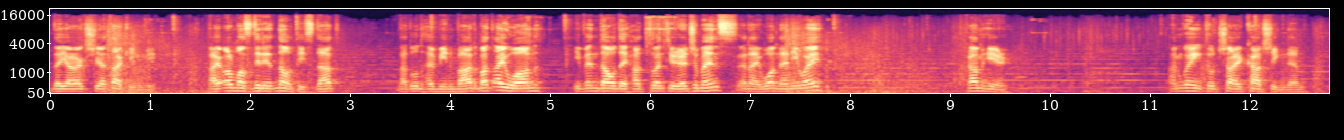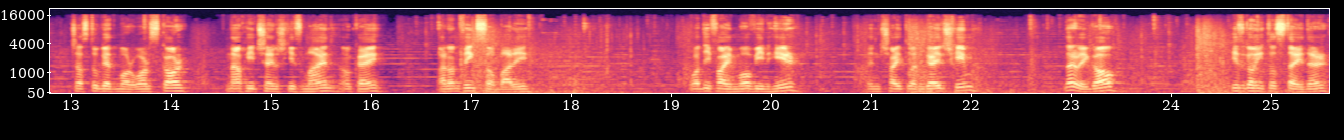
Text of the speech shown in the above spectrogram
they are actually attacking me. I almost didn't notice that. That would have been bad, but I won. Even though they had 20 regiments, and I won anyway. Come here. I'm going to try catching them. Just to get more war score. Now he changed his mind, okay. I don't think so, buddy. What if I move in here? And try to engage him? There we go. He's going to stay there.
